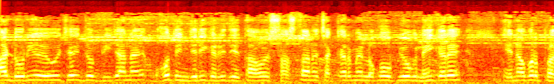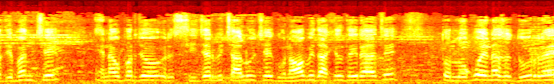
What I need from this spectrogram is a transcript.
આ દોરીઓ એવું છે જો બીજાને બહુ ઇન્જરી કરી દેતા હોય, સસ્તાના ચક્કરમાં લોકો ઉપયોગ નહીં કરે, એના ઉપર પ્રતિબંધ છે, એના ઉપર જો સીઝર બી ચાલુ છે, ગુનાઓ બી દાખલ થઈ રહ્યા છે, તો લોકો એનાથી દૂર રહે.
